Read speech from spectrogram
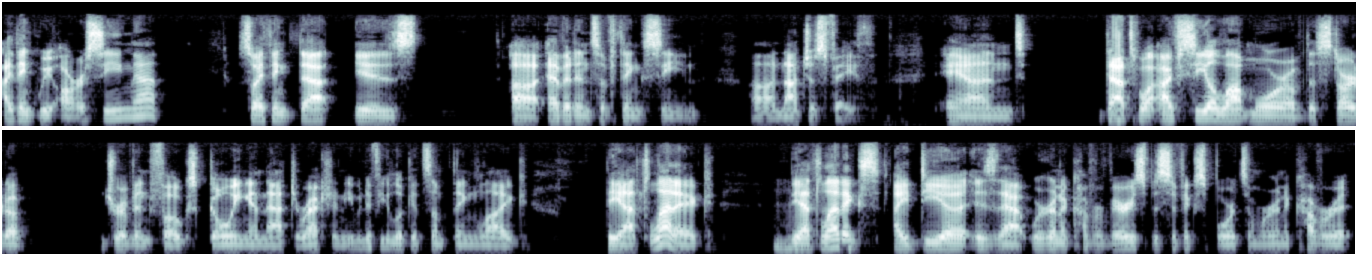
i think we are seeing that. So i think that is uh, evidence of things seen uh, not just faith. And that's why i see a lot more of the startup driven folks going in that direction even if you look at something like the athletic Mhm. the athletics idea is that we're going to cover very specific sports and we're going to cover it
